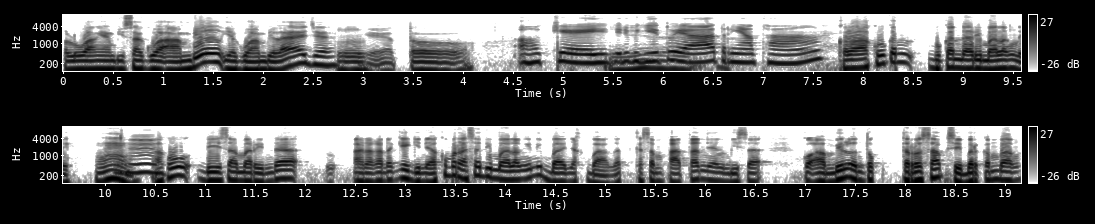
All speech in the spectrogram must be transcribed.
Peluang yang bisa gua ambil, ya gua ambil aja. Gitu. Oke, jadi Iya. begitu ya ternyata. Kalau aku kan bukan dari Malang nih. Hmm. Aku di Samarinda anak-anaknya gini. Aku merasa di Malang ini banyak banget kesempatan yang bisa ku ambil untuk terus apa sih berkembang.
